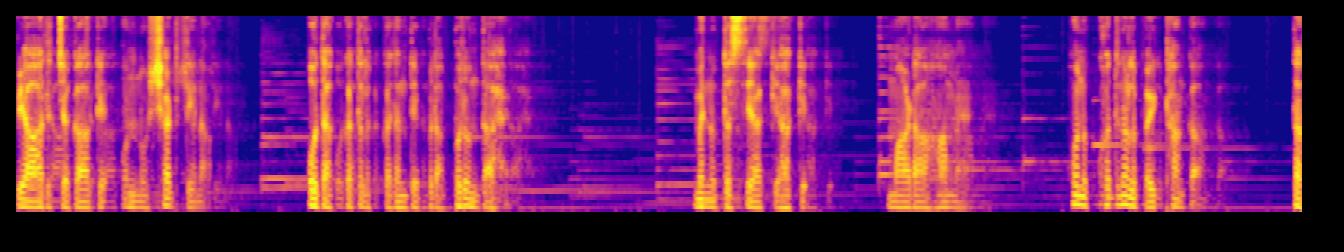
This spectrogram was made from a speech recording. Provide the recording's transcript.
ਪਿਆਰ ਜਗਾ ਕੇ ਉਹਨੂੰ ਛੱਡ ਦੇਣਾ, ਉਹਦਾ ਕਤਲ ਕਰਨ ਦੇ ਬਰਾਬਰ ਹੁੰਦਾ ਹੈ। ਮੈਨੂੰ ਦੱਸਿਆ ਗਿਆ ਕਿ ਮਾੜਾ ਹਾਂ ਮੈਂ। ਹੁਣ ਖੁਦ ਨਾਲ ਬੈਠਾਂਗਾ ਤਾਂ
